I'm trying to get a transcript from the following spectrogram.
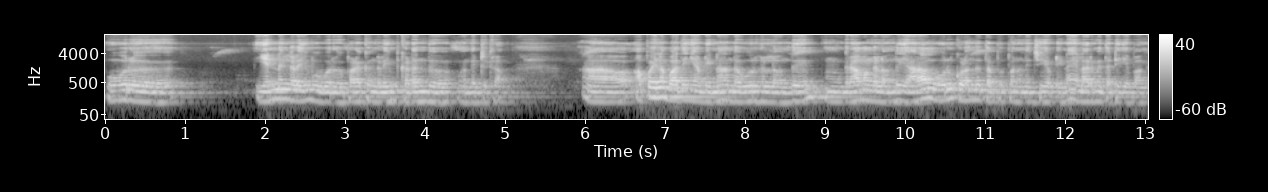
ஒவ்வொரு எண்ணங்களையும் ஒவ்வொரு பழக்கங்களையும் கடந்து வந்துட்டுருக்கிறான். அப்போ எல்லாம் பார்த்தீங்க அப்படின்னா அந்த ஊர்களில் வந்து கிராமங்களில் வந்து யாராவது ஒரு குழந்தை தப்பு பண்ணுச்சு அப்படின்னா எல்லாருமே தட்டி கேட்பாங்க.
